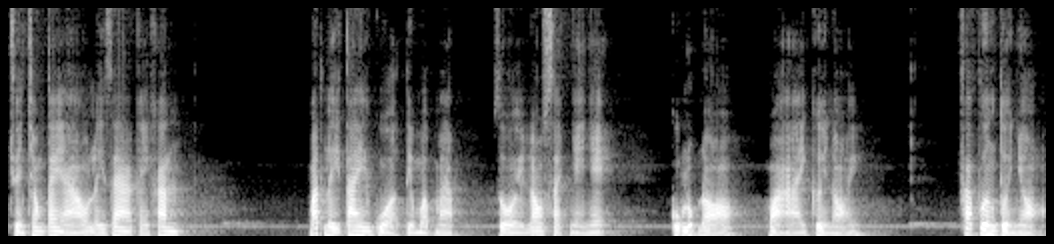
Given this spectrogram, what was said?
Chuyển trong tay áo lấy ra cái khăn, Bắt lấy tay của tiểu mập mạp, Rồi lau sạch nhẹ nhẹ. Cùng lúc đó, hòa ái cười nói, Pháp vương tuổi nhỏ,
